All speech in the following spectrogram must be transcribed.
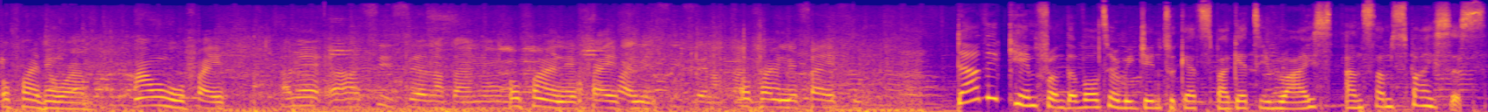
O fine wa. I'm go five. O fine five. O fine five. Davi came from the Volta region to get spaghetti rice and some spices.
